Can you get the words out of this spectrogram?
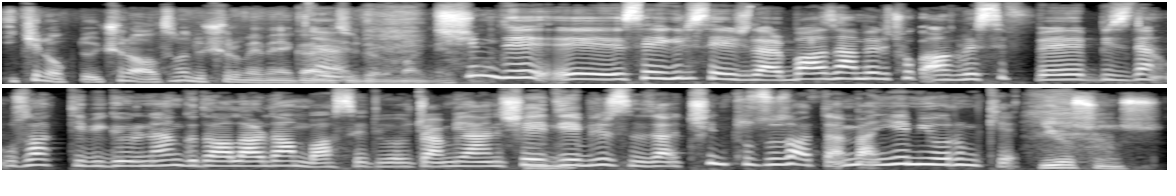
2.3'ün altına düşürmemeye gayret Evet. ediyorum magnezyumu. Şimdi e, sevgili seyirciler bazen böyle çok agresif ve bizden uzak gibi görünen gıdalardan bahsediyor hocam. Yani şey diyebilirsiniz yani Çin tuzu zaten ben yemiyorum ki. Yiyorsunuz.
